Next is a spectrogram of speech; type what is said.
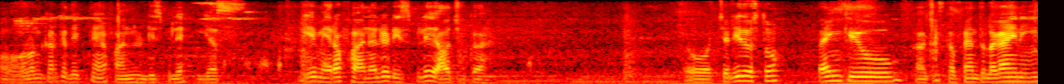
और ऑन करके देखते हैं फाइनल डिस्प्ले यस ये मेरा फाइनली डिस्प्ले आ चुका है। तो चलिए दोस्तों थैंक यू काकि इसका फ़ैन तो लगा ही नहीं।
